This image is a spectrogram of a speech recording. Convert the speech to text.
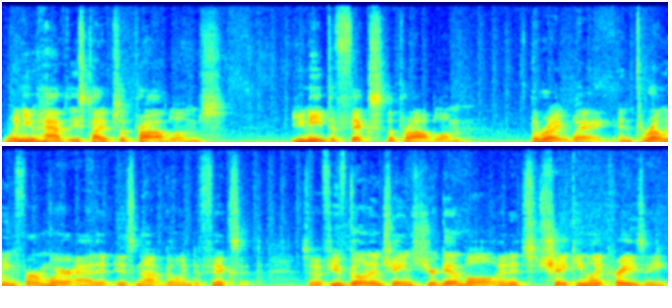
When you have these types of problems, you need to fix the problem the right way, and throwing firmware at it is not going to fix it. So if you've gone and changed your gimbal and it's shaking like crazy,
